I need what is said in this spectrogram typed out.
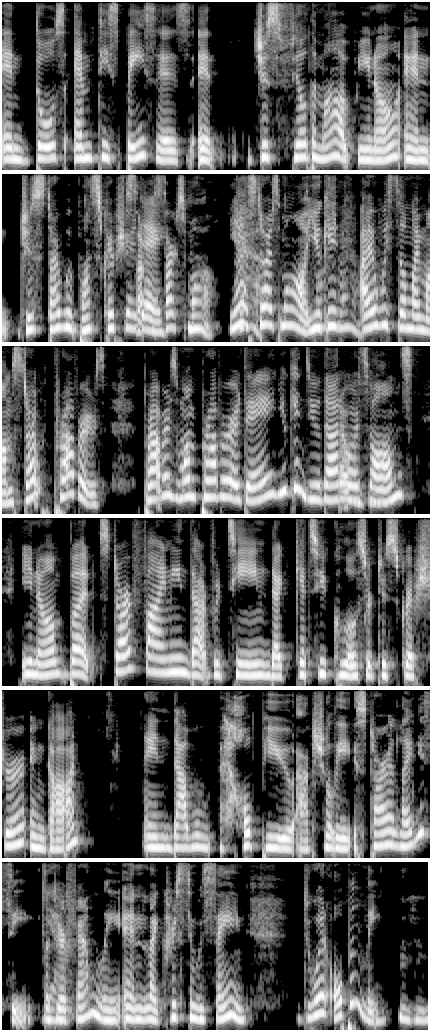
and those empty spaces and just fill them up, you know, and just start with one scripture start, a day. Start small. Yeah, yeah. start small. You start can, small. I always tell my mom, start with Proverbs. Proverbs, one proverb a day. You can do that or mm-hmm. Psalms you know, but start finding that routine that gets you closer to scripture and God and that will help you actually start a legacy with yeah. your family and like kristen was saying do it openly mm-hmm.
